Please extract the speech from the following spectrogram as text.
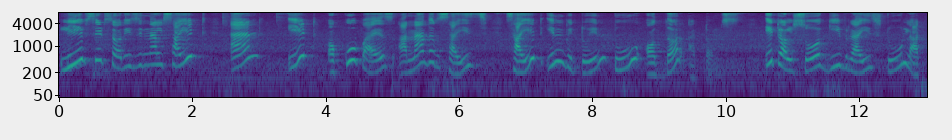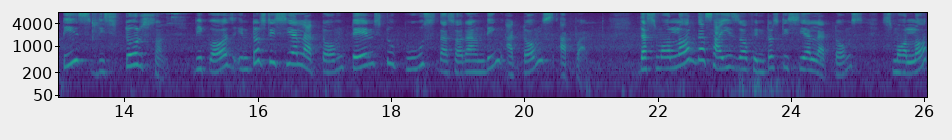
leaves its original site and it occupies another size site in between two other atoms. It also give rise to lattice distortion because interstitial atom tends to push the surrounding atoms apart. The smaller the size of interstitial atoms, smaller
